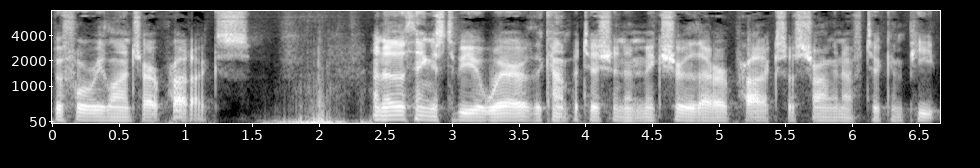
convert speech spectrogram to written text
before we launch our products. Another thing is to be aware of the competition and make sure that our products are strong enough to compete.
